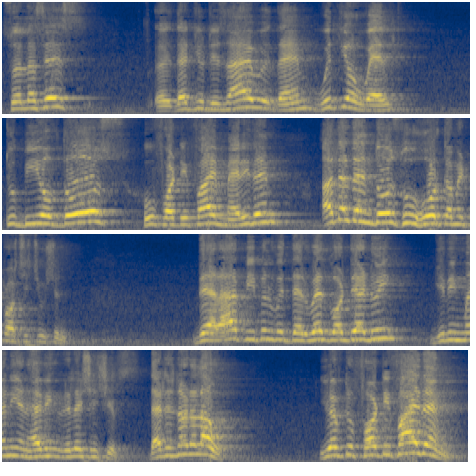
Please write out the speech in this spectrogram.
So Allah says uh, that you desire them with your wealth to be of those who fortify, marry them, other than those who whore commit prostitution. There are people with their wealth, what they are doing? Giving money and having relationships. That is not allowed. You have to fortify them,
